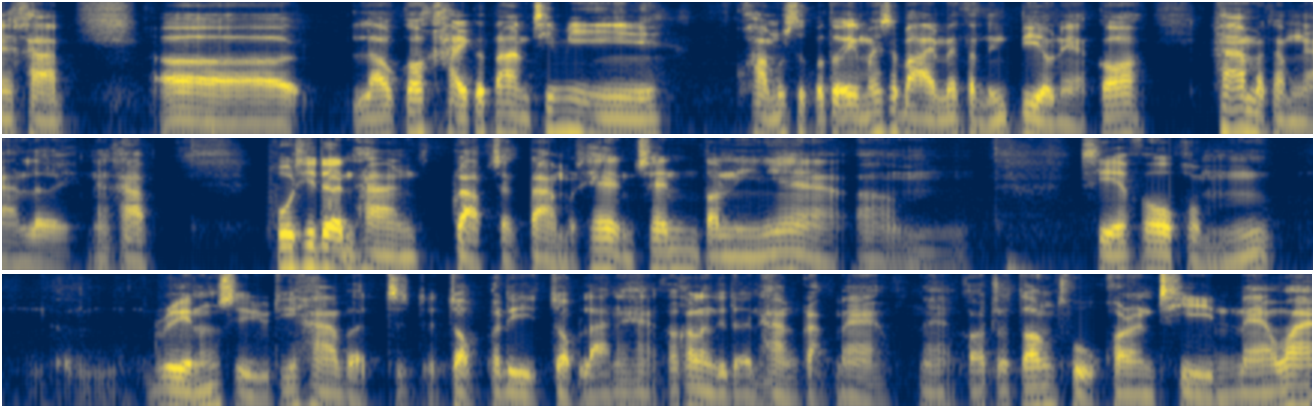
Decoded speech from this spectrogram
นะครับแล้วก็ใครก็ตามที่มีความรู้สึกว่าตัวเองไม่สบายแม้แต่นิดเดียวเนี่ยก็ห้ามมาทำงานเลยนะครับ ผู้ที่เดินทางกลับจากต่างประเทศ เช่น ตอนนี้เนี่ย CFO ผมเรียนหนังสืออยู่ที่ Harvard จบพอดีจบแล้วนะฮะก็กำลังจะเดินทางกลับมานะก็จะต้องถูกควอนทีนแม้ว่า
